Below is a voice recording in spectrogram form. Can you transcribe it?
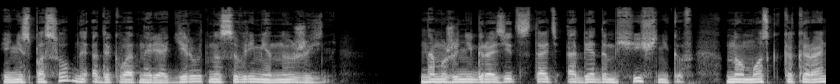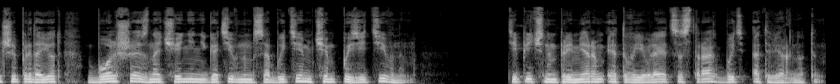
и не способны адекватно реагировать на современную жизнь. Нам уже не грозит стать обедом хищников, но мозг, как и раньше, придает большее значение негативным событиям, чем позитивным. Типичным примером этого является страх быть отвергнутым.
